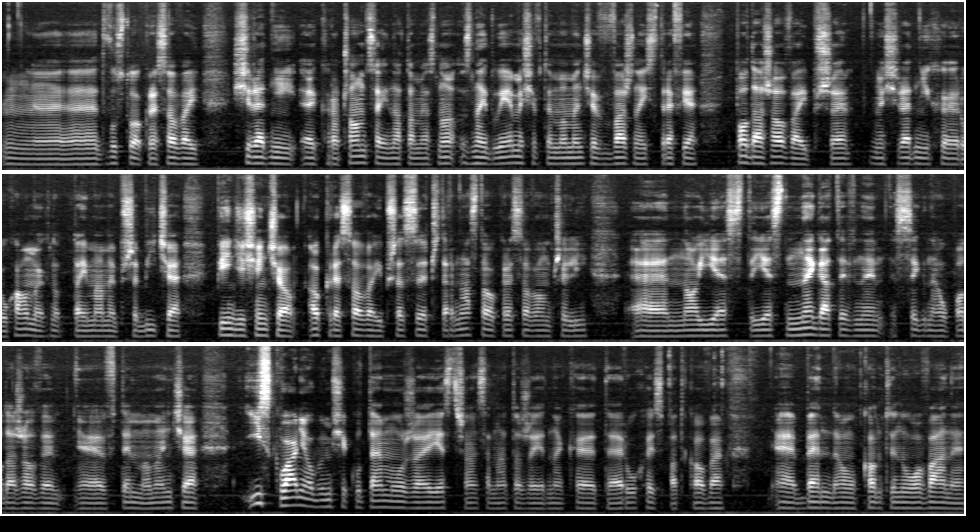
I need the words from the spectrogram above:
mm, 200-okresowej średniej e, kroczącej, natomiast no, znajdujemy się w tym momencie w ważnej strefie podażowej przy średnich ruchomych. No tutaj mamy przebicie 50-okresowej przez 14-okresową, czyli e, no jest, jest negatywny sygnał podażowy e, w tym momencie. I skłaniałbym się ku temu, że jest szansa na to, że jednak e, te ruchy spadkowe będą kontynuowane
